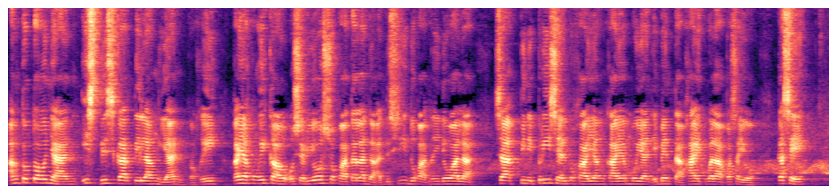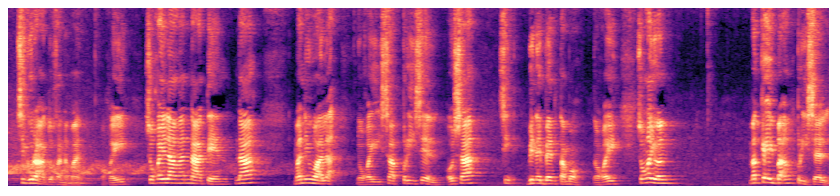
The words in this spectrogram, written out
ang totoo niyan is diskarte lang yan. Okay? Kaya kung ikaw o seryoso ka talaga at desidido ka at naniniwala sa pinipresell mo, kayang kaya mo yan ibenta kahit wala pa sa'yo kasi sigurado ka naman. Okay? So, kailangan natin na maniwala okay, sa pre-sell o sa binebenta mo. Okay? So, ngayon, magkaiba ang pre-sell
